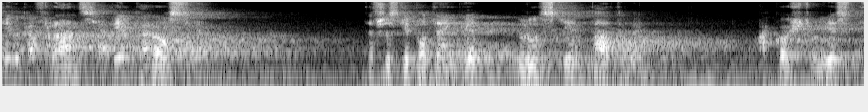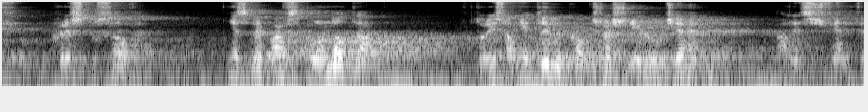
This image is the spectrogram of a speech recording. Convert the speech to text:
Wielka Francja, Wielka Rosja. Te wszystkie potęgi ludzkie padły, a Kościół jest Chrystusowy. Niezwykła wspólnota, której są nie tylko grzeszni ludzie, ale jest święty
